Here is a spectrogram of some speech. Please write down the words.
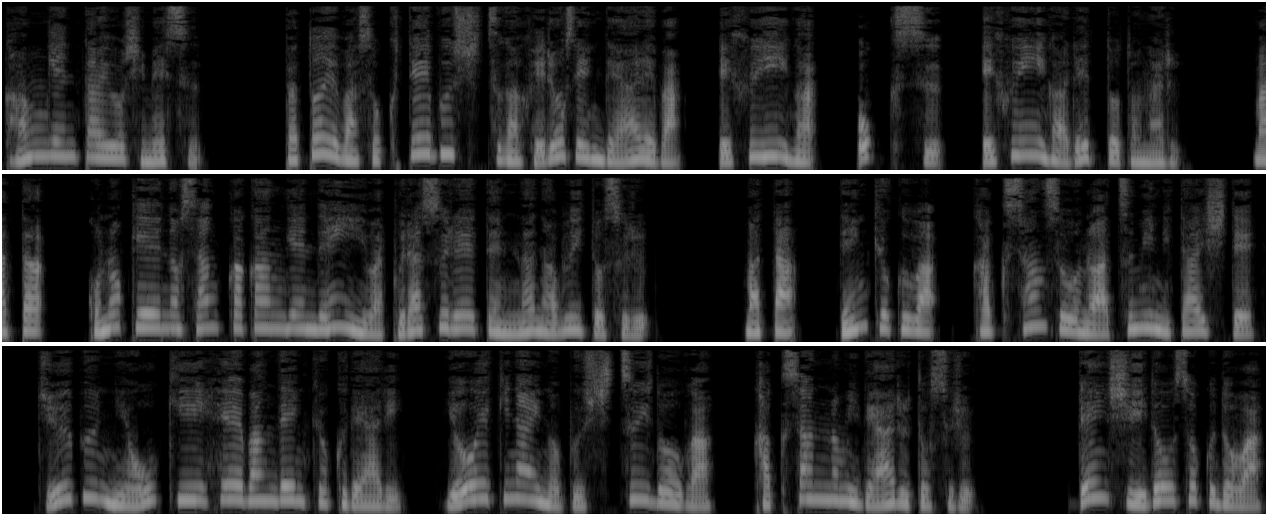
還元体を示す。例えば測定物質がフェロセンであれば、Fe がオックス、Fe がレッドとなる。また、この系の酸化還元電位はプラス 0.7V とする。また、電極は核酸層の厚みに対して十分に大きい平板電極であり、溶液内の物質移動が核酸のみであるとする。電子移動速度は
